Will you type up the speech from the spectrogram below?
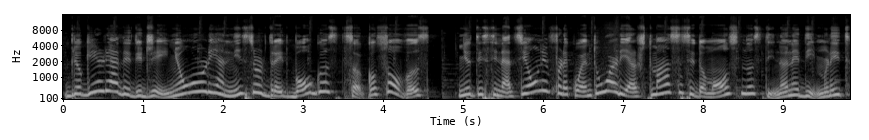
Blogerja dhe DJ i njohur janë nisur drejt Bogës së Kosovës, një destinacion i frekuentuar jashtë masës sidomos në stinën e dimrit.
